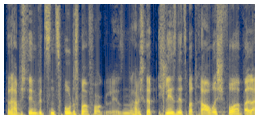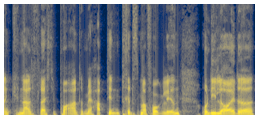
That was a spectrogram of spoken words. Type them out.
Dann habe ich den Witz ein zweites Mal vorgelesen. Dann habe ich gesagt, ich lese ihn jetzt mal traurig vor, weil dann knallt vielleicht die Pointe mehr. Hab den ein drittes Mal vorgelesen. Und die Leute,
